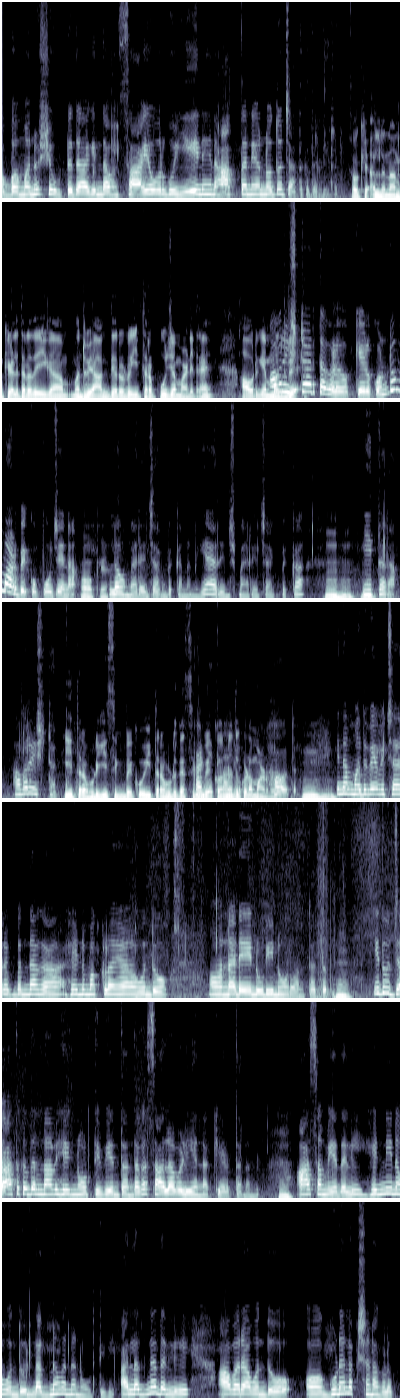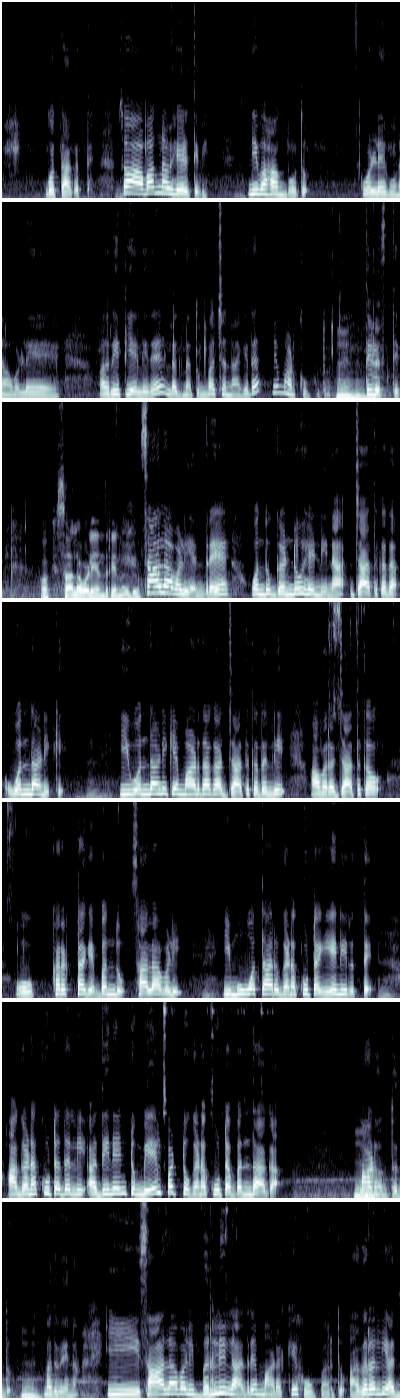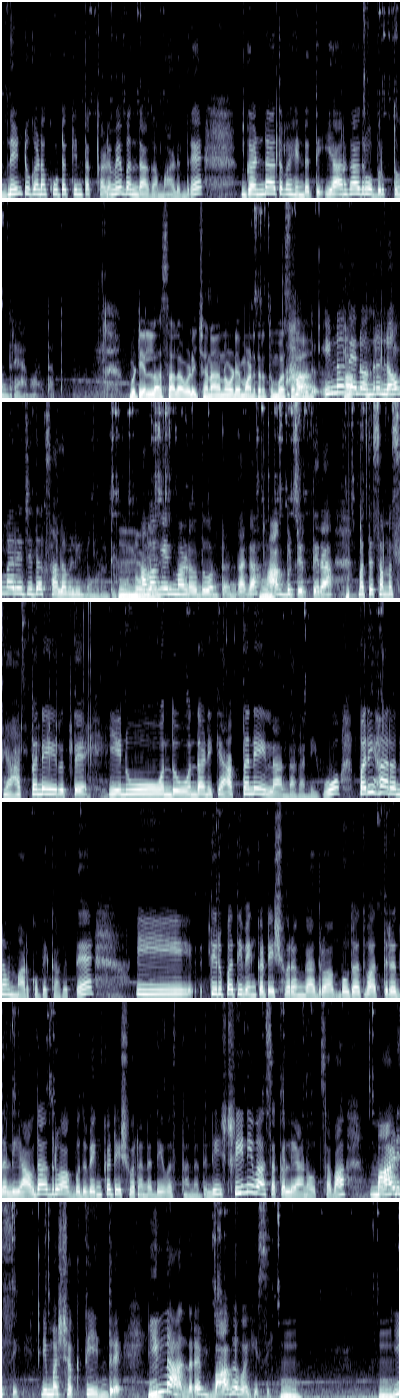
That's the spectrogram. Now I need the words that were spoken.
ಒಬ್ಬ ಮನುಷ್ಯ ಹುಟ್ಟಿದಾಗಿಂದ ಅವ್ನು ಸಾಯೋವರೆಗೂ ಏನೇನು ಆಗ್ತಾನೆ ಅನ್ನೋದು ಜಾತಕದಲ್ಲಿ ಇರುತ್ತೆ. ಓಕೆ ಅಲ್ಲ ನಾನು ಕೇಳ್ತಾ ಇರೋದು ಈಗ ಮದುವೆ ಆಗದೆ ಇರೋರು ಈ ತರ ಪೂಜೆ ಮಾಡಿದ್ರೆ ಅವ್ರಿಗೆ ಅವ್ರ ಇಷ್ಟಾರ್ಥಗಳು ಕೇಳ್ಕೊಂಡು ಮಾಡಬೇಕು ಪೂಜೆನ. ಓಕೆ ಲವ್ ಮ್ಯಾರೇಜ್ ಆಗ್ಬೇಕಾ ನನಗೆ? ಅರೇಂಜ್ ಮ್ಯಾರೇಜ್ ಆಗ್ಬೇಕಾ? ಈ ತರ ಅವರ ಇಷ್ಟ ಈ ತರ ಹುಡುಗಿ ಸಿಗಬೇಕು ಈ ತರ ಹುಡುಗ ಸಿಗಬೇಕು ಅನ್ನೋದು ಕೂಡ ಮಾಡಬೇಕು ಹೌದು. ಇನ್ನು ಮದುವೆ ವಿಚಾರಕ್ಕೆ ಬಂದಾಗ ಹೆಣ್ಣು ಮಕ್ಕಳ ಒಂದು ನಡೆ ನುಡಿ ನೋಡುವಂಥದ್ದು. ಇದು ಜಾತಕದಲ್ಲಿ ನಾವು ಹೇಗೆ ನೋಡ್ತೀವಿ ಅಂತಂದಾಗ ಸಾಲಾವಳಿಯನ್ನ ಕೇಳ್ತಾನಂದು ಆ ಸಮಯದಲ್ಲಿ ಹೆಣ್ಣಿನ ಒಂದು ಲಗ್ನವನ್ನ ನೋಡ್ತೀವಿ. ಆ ಲಗ್ನದಲ್ಲಿ ಅವರ ಒಂದು ಗುಣಲಕ್ಷಣಗಳು ಗೊತ್ತಾಗುತ್ತೆ. ಸೊ ಆವಾಗ ನಾವು ಹೇಳ್ತೀವಿ ನೀವು ಆಗ್ಬೋದು. ಒಳ್ಳೆ ಗುಣ ಒಳ್ಳೆ ರೀತಿಯಲ್ಲಿದೆ. ಲಗ್ನ ತುಂಬ ಚೆನ್ನಾಗಿದೆ. ನೀವು ಮಾಡ್ಕೋಬೋದು ತಿಳಿಸ್ತೀವಿ. ಸಾಲಾವಳಿ ಅಂದ್ರೆ ಸಾಲಾವಳಿ ಅಂದರೆ ಒಂದು ಗಂಡು ಹೆಣ್ಣಿನ ಜಾತಕದ ಹೊಂದಾಣಿಕೆ. ಈ ಹೊಂದಾಣಿಕೆ ಮಾಡಿದಾಗ ಜಾತಕದಲ್ಲಿ ಅವರ ಜಾತಕ ಕರೆಕ್ಟಾಗಿ ಬಂದು ಸಾಲಾವಳಿ. ಈ ಮೂವತ್ತಾರು ಗಣಕೂಟ ಏನಿರುತ್ತೆ? ಆ ಗಣಕೂಟದಲ್ಲಿ ಹದಿನೆಂಟು ಮೇಲ್ಪಟ್ಟು ಗಣಕೂಟ ಬಂದಾಗ ಮಾಡುವಂಥದ್ದು ಮದುವೆನ. ಈ ಸಾಲಾವಳಿ ಬರಲಿಲ್ಲ ಅಂದರೆ ಮಾಡೋಕ್ಕೆ ಹೋಗಬಾರ್ದು. ಅದರಲ್ಲಿ ಹದಿನೆಂಟು ಗಣಕೂಟಕ್ಕಿಂತ ಕಡಿಮೆ ಬಂದಾಗ ಮಾಡಿದ್ರೆ ಗಂಡ ಅಥವಾ ಹೆಂಡತಿ ಯಾರಿಗಾದ್ರೂ ಒಬ್ರಿಗೆ ತೊಂದರೆ ಆಗುವಂಥದ್ದು. ಬಟ್ ಎಲ್ಲ ಸಾಲಾವಳಿ ಚೆನ್ನಾಗಿ ನೋಡೇ ಮಾಡ್ತಾರೆ ತುಂಬಾ ಸಲ. ಹೌದು. ಇನ್ನೊಂದೇನು ಅಂದ್ರೆ ಲವ್ ಮ್ಯಾರೇಜ್ ಇದ್ದಾಗ ಸಾಲಾವಳಿ ನೋಡೋದಿಲ್ಲ. ನೋಡೋದು. ಅವಾಗ ಏನ್ ಮಾಡೋದು ಅಂತಂದಾಗ ಆಗ್ಬಿಟ್ಟಿರ್ತೀರಾ? ಮತ್ತೆ ಸಮಸ್ಯೆ ಆಗ್ತಾನೆ ಇರುತ್ತೆ. ಏನು ಒಂದು ಹೊಂದಾಣಿಕೆ ಆಗ್ತಾನೆ ಇಲ್ಲ ಅಂದಾಗ ನೀವು ಪರಿಹಾರನ ಮಾಡ್ಕೋಬೇಕಾಗುತ್ತೆ. ಈ ತಿರುಪತಿ ವೆಂಕಟೇಶ್ವರಂಗಾದ್ರೂ ಆಗ್ಬೋದು ಅಥವಾ ಹತ್ತಿರದಲ್ಲಿ ಯಾವುದಾದ್ರೂ ಆಗ್ಬೋದು ವೆಂಕಟೇಶ್ವರನ ದೇವಸ್ಥಾನದಲ್ಲಿ ಶ್ರೀನಿವಾಸ ಕಲ್ಯಾಣೋತ್ಸವ ಮಾಡಿಸಿ ನಿಮ್ಮ ಶಕ್ತಿ ಇದ್ರೆ. ಇಲ್ಲ ಅಂದರೆ ಭಾಗವಹಿಸಿ.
